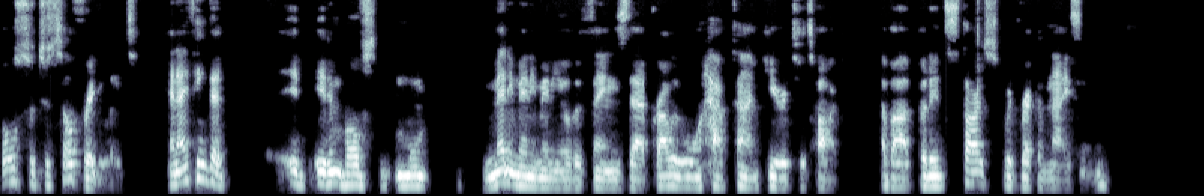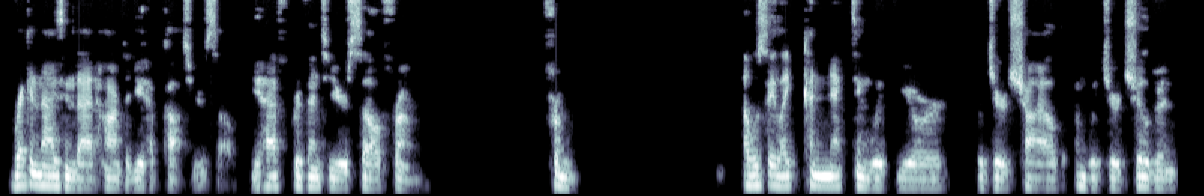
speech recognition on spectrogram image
also to self-regulate. And I think that it, it involves more, many, many, many other things that probably won't have time here to talk about, but it starts with recognizing, recognizing that harm that you have caused yourself. You have prevented yourself from, from, I would say like connecting with your, with your child and with your children.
